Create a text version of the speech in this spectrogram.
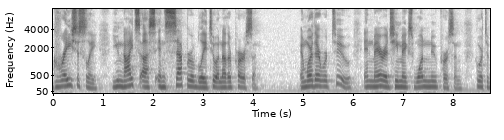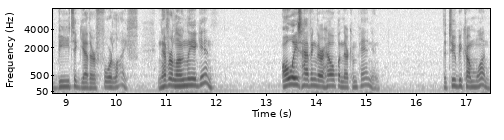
graciously unites us inseparably to another person. And where there were two in marriage, He makes one new person who are to be together for life, never lonely again, always having their help and their companion. The two become one.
